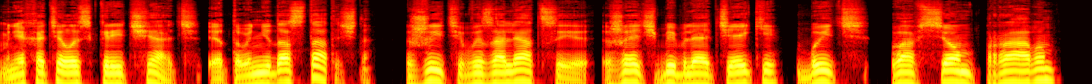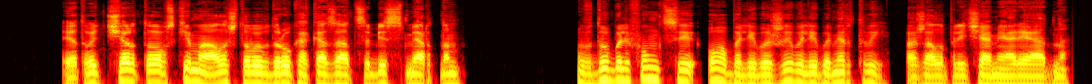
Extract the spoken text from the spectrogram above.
Мне хотелось кричать, этого недостаточно. Жить в изоляции, жечь библиотеки, быть во всем правым — этого чертовски мало, чтобы вдруг оказаться бессмертным. В дубль функции оба либо живы, либо мертвы, — пожала плечами Ариадна.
